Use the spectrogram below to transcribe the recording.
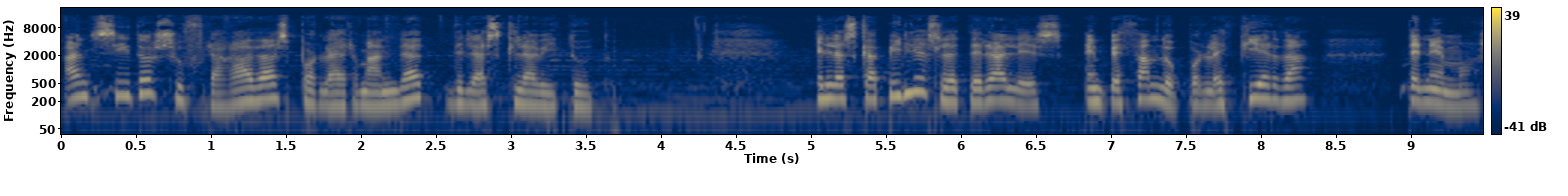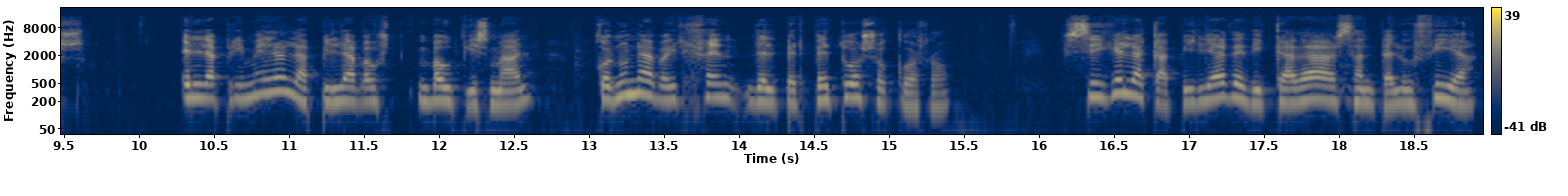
han sido sufragadas por la Hermandad de la Esclavitud. En las capillas laterales, empezando por la izquierda, tenemos en la primera la pila bautismal con una Virgen del Perpetuo Socorro. Sigue la capilla dedicada a Santa Lucía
